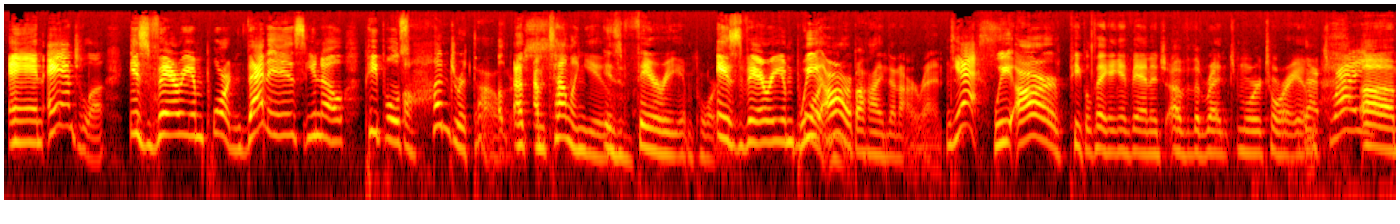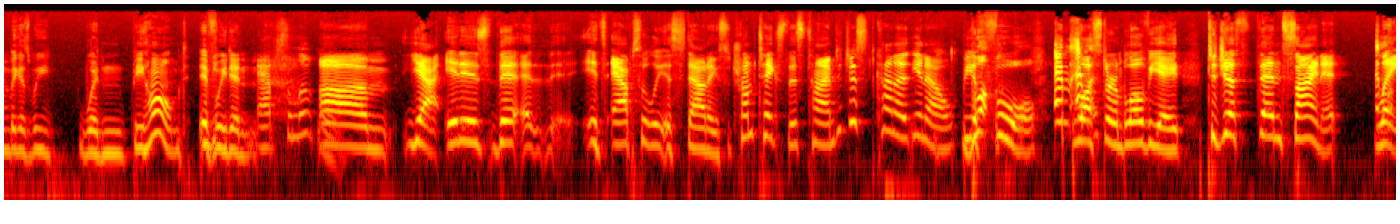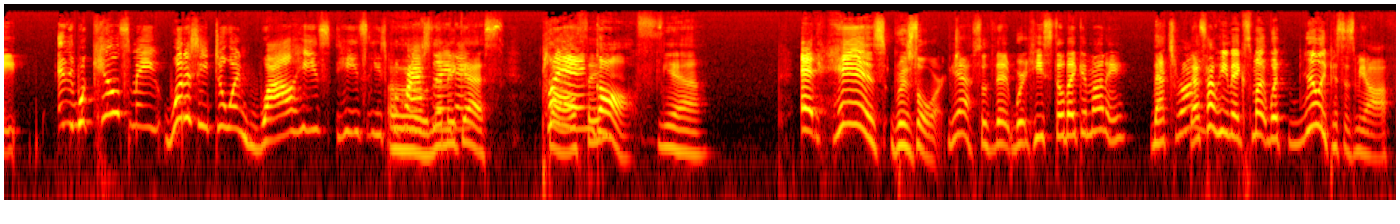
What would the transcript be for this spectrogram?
and Angela is very important. That is, you know, people's. A hundred dollars. I, am telling you, is very important. is very important. we are behind on our rent. Yes. We are people taking advantage of the rent moratorium. That's right. Um, because we wouldn't be homed if we didn't. Absolutely. Um, yeah, it is the it's absolutely astounding. So Trump takes this time to just kind of, you know, be Blu- a fool, and- and- bluster and bloviate to just then sign it late. And what kills me, what is he doing while he's he's he's procrastinating? Oh, let me guess. Playing Golfing? golf Yeah. at his resort. Yeah, so that we're, he's still making money. That's right. That's how he makes money. What really pisses me off,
